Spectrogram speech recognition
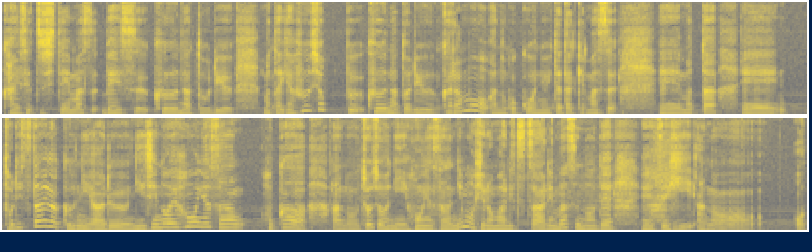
開設しています。ベースクーナとリュウ。またヤフーショップクーナとリュウからもあのご購入いただけます、えー、また、えー、都立大学にある虹の絵本屋さんほかあの徐々に本屋さんにも広まりつつありますので、えー、ぜひあのお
